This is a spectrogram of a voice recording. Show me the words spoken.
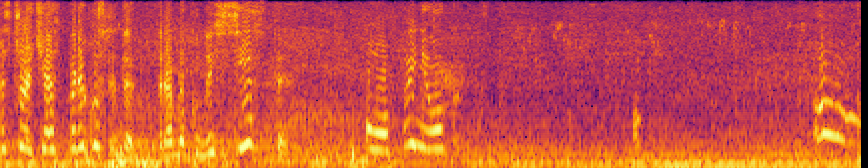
Ну що, час перекусити? Треба кудись сісти. О, пеньок. Оп. О!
